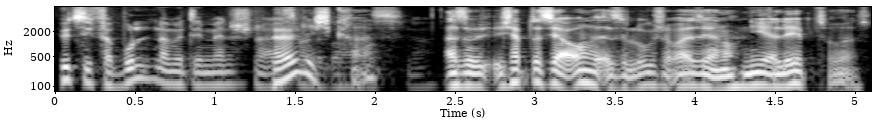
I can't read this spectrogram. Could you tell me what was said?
Fühlt sich verbundener mit den Menschen als völlig man krass. ne? Also ich habe das ja auch, also logischerweise ja noch nie erlebt, sowas.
